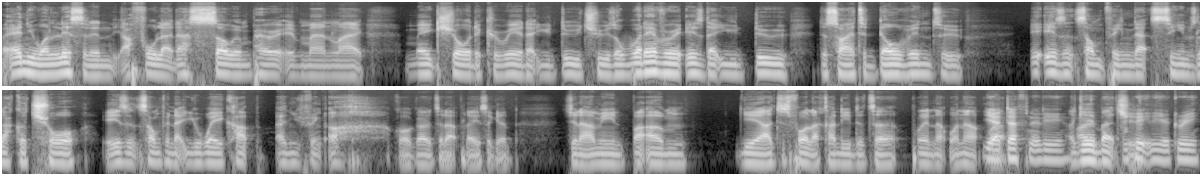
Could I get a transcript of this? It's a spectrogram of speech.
for anyone listening, I feel like that's so imperative, man. Like, make sure the career that you do choose or whatever it is that you do decide to delve into, it isn't something that seems like a chore. It isn't something that you wake up and you think, oh, I gotta go to that place again. Do you know what I mean? But um, yeah, I just felt like I needed to point that one out. Yeah, definitely. I give it back to you. completely agree.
